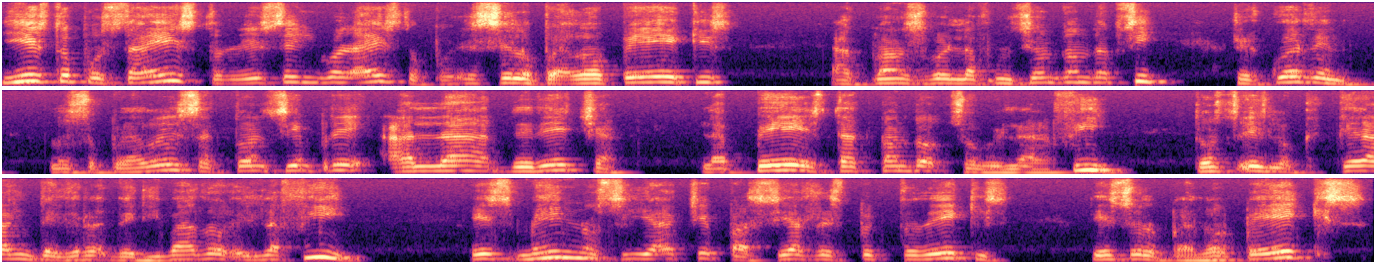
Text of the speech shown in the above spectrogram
y esto pues a esto, es igual a esto, pues es el operador px actuando sobre la función de onda psi. Recuerden, los operadores actúan siempre a la derecha, la p está actuando sobre la phi, entonces lo que queda derivado es la phi, es menos IH parcial respecto de x, es el operador px.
